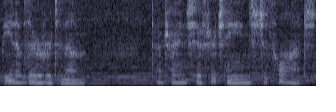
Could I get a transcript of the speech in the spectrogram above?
Be an observer to them. Don't try and shift or change, just watch.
